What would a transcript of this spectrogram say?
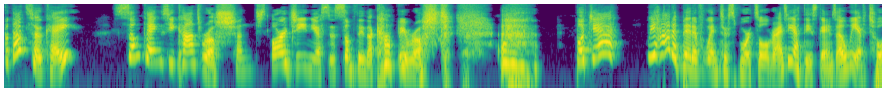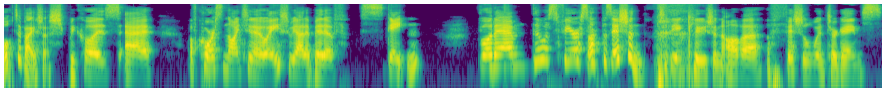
But that's okay. Some things you can't rush, and our genius is something that can't be rushed. but yeah, we had a bit of winter sports already at these games. Oh, we have talked about it because, uh, of course, 1908 we had a bit of skating but um, there was fierce opposition to the inclusion of uh, official Winter Games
